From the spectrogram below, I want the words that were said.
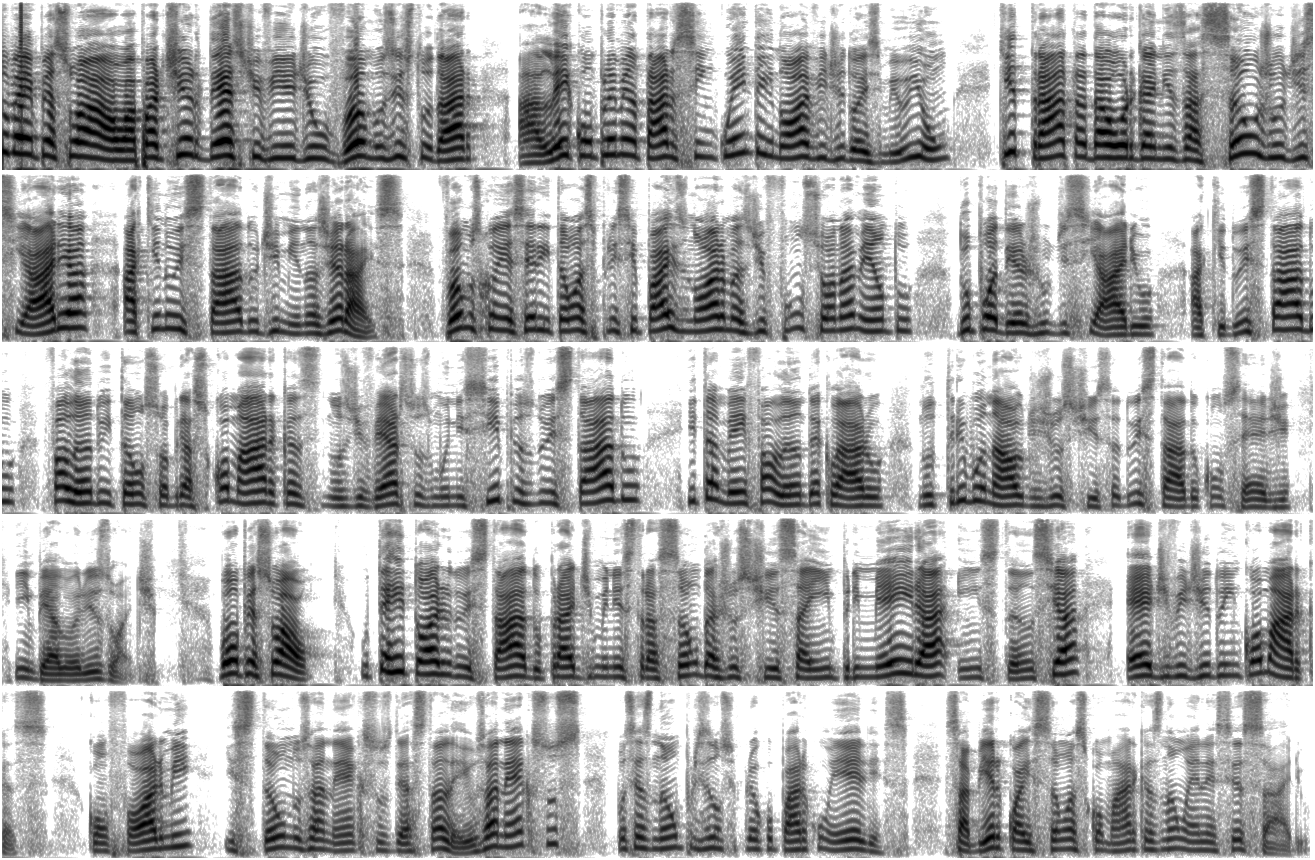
Muito bem, pessoal, a partir deste vídeo vamos estudar a Lei Complementar 59 de 2001, que trata da organização judiciária aqui no estado de Minas Gerais. Vamos conhecer então as principais normas de funcionamento do Poder Judiciário aqui do estado, falando então sobre as comarcas nos diversos municípios do estado e também falando, é claro, no Tribunal de Justiça do Estado com sede em Belo Horizonte. Bom, pessoal, o território do Estado para a administração da justiça em primeira instância é dividido em comarcas, conforme estão nos anexos desta lei. Os anexos, vocês não precisam se preocupar com eles. Saber quais são as comarcas não é necessário.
